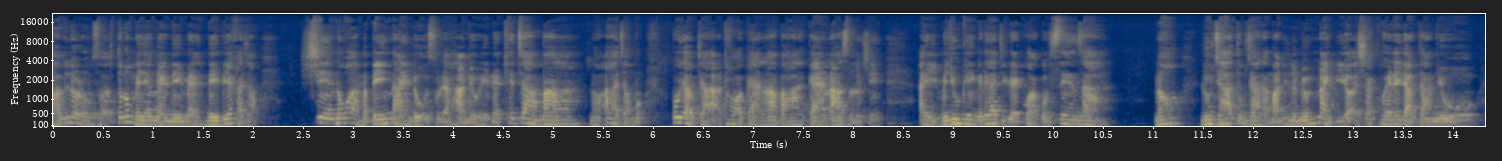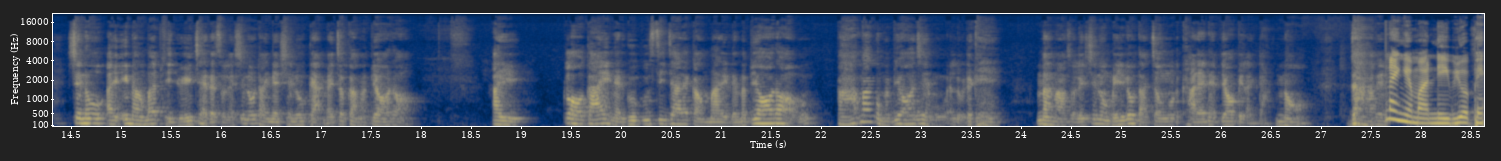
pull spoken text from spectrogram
ဘာဖြစ်လို့လဲဆိုတော့သူတို့မယံငယ်နေမယ်နေပြီးခါကျရှင်တို့ကမပေးနိုင်လို့ဆိုတဲ့ဟာမျိုးတွေနဲ့ဖြစ်ကြမှာเนาะအဲ့ဒါကြောင့်မို့ကိုယောက်ျားအထော်ကန်လားဘာကန်လားဆိုလို့ရှင်အဲ့မယူခင်ကလေးကကြည့်ပဲကိုကကိုစဉ်းစားเนาะလူကြားသူကြားတာမှာဒီလိုမျိုးနှိုက်ပြီးတော့အဆက်ခွဲတဲ့ယောက်ျားမျိုးကိုရှင်တို့အဲ့အိမ်အောင်မဖြစ်ရွေးချက်တယ်ဆိုလဲရှင်တို့တိုင်းနဲ့ရှင်တို့ကံမယ်ကြောက်ကမပြောတော့အဲ့ကလော်ကိုင်းနဲ့ဂူဂူစီးကြတဲ့ကောင်မတွေလည်းမပြောတော့ဘူးဘာမှကိုမပြောချင်ဘူးအဲ့လိုတကယ် မှန်ပါဆိုလေရှင်တို့မေးလို့ဒါကြုံလို့တခါတည်းနဲ့ပြောပြလိုက်တာနော် ဒါပဲနိုင်ငံမှာနေပြီးတော့ဘဲ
